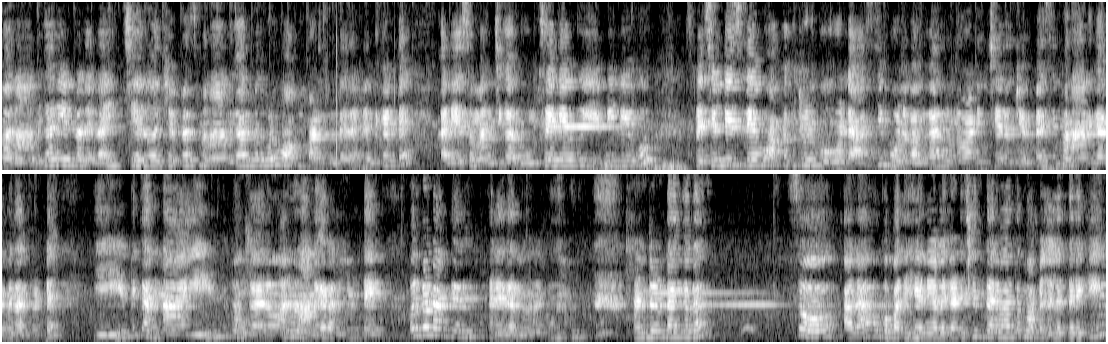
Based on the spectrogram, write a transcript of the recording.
మా నాన్నగారు ఏంటి? నన్ను ఎలా ఇచ్చారు అని చెప్పేసి మా నాన్నగారి మీద కూడా కోపం పడుతుండేదాన్ని. ఎందుకంటే కనీసం మంచిగా రూమ్సే లేవు ఏమీ లేవు ఫెసిలిటీస్ లేవు అక్కకు చూడు బోల్డ్ ఆస్తి పోడు బంగారం ఉన్నవాడు ఇచ్చారని చెప్పేసి మా నాన్నగారి మీద అనుకుంటే ఏంటి కన్నా? ఏంటి బంగారం అని నాన్నగారు అంటుంటే ఊరుకో నాన్నగారు అనేది అనమాట. అంటుంటాం కదా. సో అలా ఒక పదిహేను ఏళ్ళు గడిచిన తర్వాత మా పిల్లలిద్దరికీ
